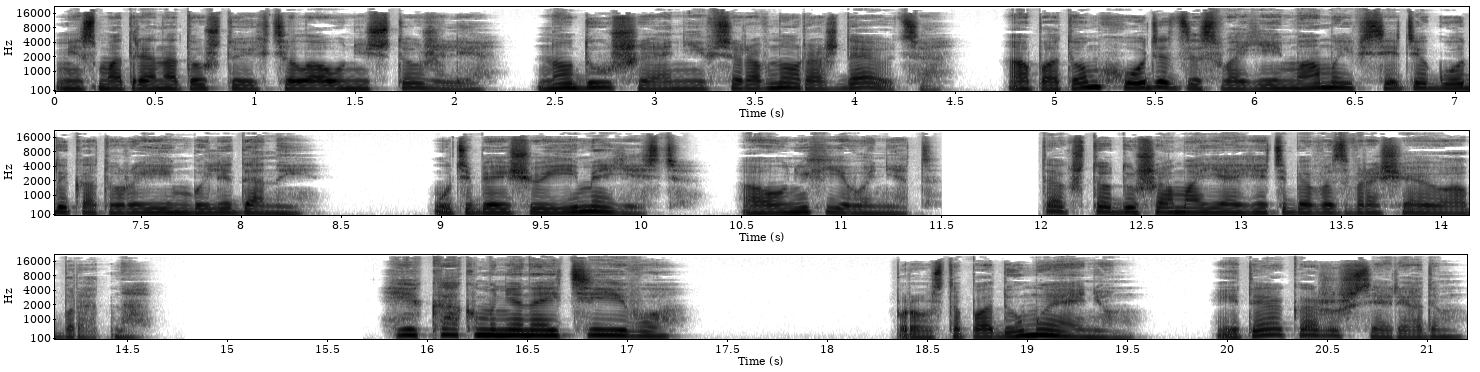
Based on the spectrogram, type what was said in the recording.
Несмотря на то, что их тела уничтожили, но души они все равно рождаются, а потом ходят за своей мамой все те годы, которые им были даны. У тебя еще имя есть, а у них его нет. Так что, душа моя, я тебя возвращаю обратно. И как мне найти его? Просто подумай о нем, и ты окажешься рядом.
